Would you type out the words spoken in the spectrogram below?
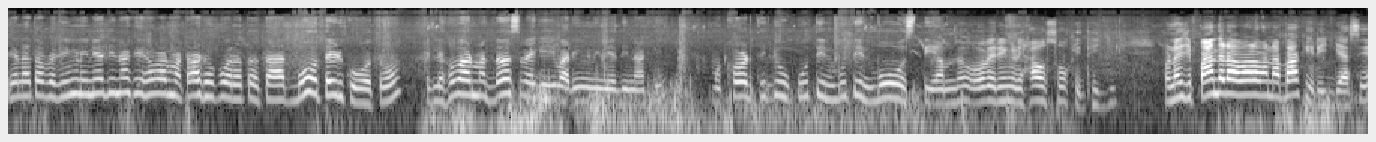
પહેલાં તો આપણે રીંગણી નેદી નાખી સવારમાં ટાઢો પોર હતો, તો બહુ તડકો હતો. એટલે સવારમાં દસ વાગે એવા રીંગણી નેદી નાખી. ખડ થઈ ગયું, કૂતીને બૂતીને બહુ હતી આમ, જો હવે રીંગણી હાવ સોખી થઈ ગઈ. પણ હજી પાંદડા વાળવાના બાકી રહી ગયા છે.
